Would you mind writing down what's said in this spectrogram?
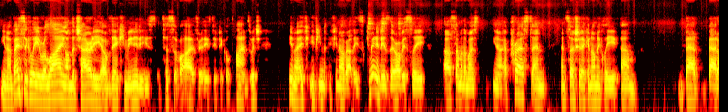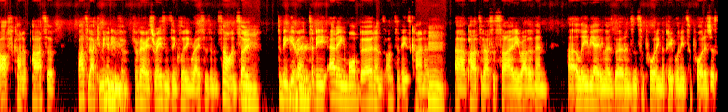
you know, basically relying on the charity of their communities to survive through these difficult times. Which, you know, if, if you if you know about these communities, they're obviously uh, some of the most you know oppressed and and socioeconomically um, bad bad off kind of parts of parts of our community mm. for, for various reasons, including racism and so on. So mm. to be given mm. to be adding more burdens onto these kind of mm. uh, parts of our society rather than uh, alleviating those burdens and supporting the people who need support is just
